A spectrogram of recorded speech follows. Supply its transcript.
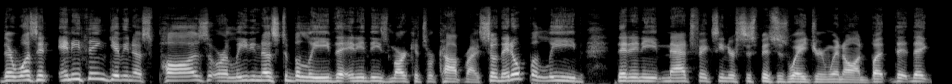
There wasn't anything giving us pause or leading us to believe that any of these markets were compromised. So they don't believe that any match fixing or suspicious wagering went on, but the, the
